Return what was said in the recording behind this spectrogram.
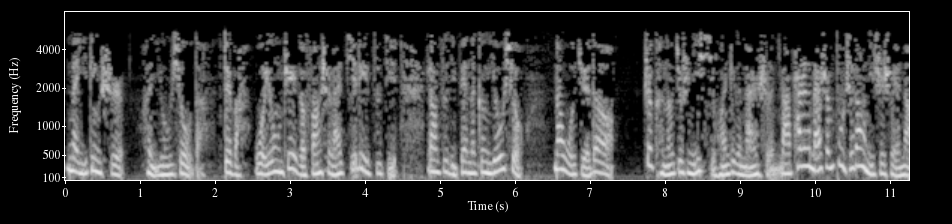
那一定是很优秀的，对吧？我用这个方式来激励自己，让自己变得更优秀。那我觉得这可能就是你喜欢这个男神，哪怕这个男神不知道你是谁呢，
